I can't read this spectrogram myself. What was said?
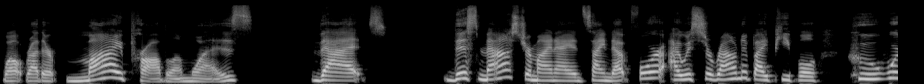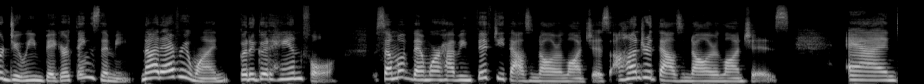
well, rather, my problem was that this mastermind I had signed up for, I was surrounded by people who were doing bigger things than me. Not everyone, but a good handful. Some of them were having $50,000 launches, $100,000 launches. And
